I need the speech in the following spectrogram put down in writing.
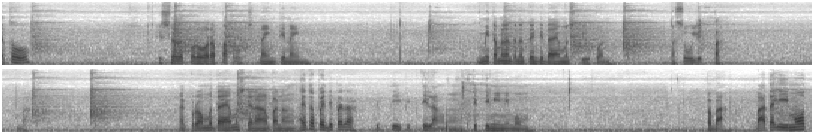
Ito, oh. Crystal of Aurora pack, oh. 99. Gamitan mo lang ito ng 20 diamonds coupon. Masulit pa. Ba? Nag-promo diamonds, kailangan pa ng... Ay, ito, pwede pala. 50, 50 lang. Mm, 50 minimum. Pa ba? Battle emote,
